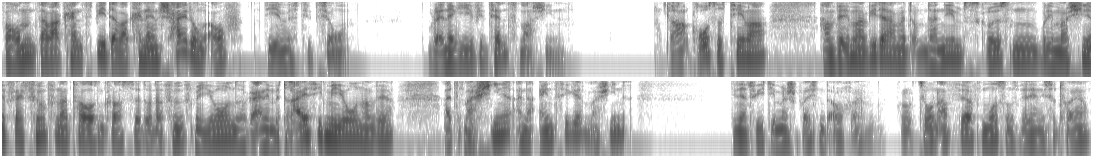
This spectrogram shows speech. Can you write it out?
warum? Da war kein Speed, da war keine Entscheidung auf die Investition. Oder Energieeffizienzmaschinen. Großes Thema haben wir immer wieder mit Unternehmensgrößen, wo die Maschine vielleicht 500.000 kostet oder 5 Millionen, sogar eine mit 30 Millionen haben wir als Maschine, eine einzige Maschine, die natürlich dementsprechend auch äh, Produktion abwerfen muss, sonst wäre der nicht so teuer.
